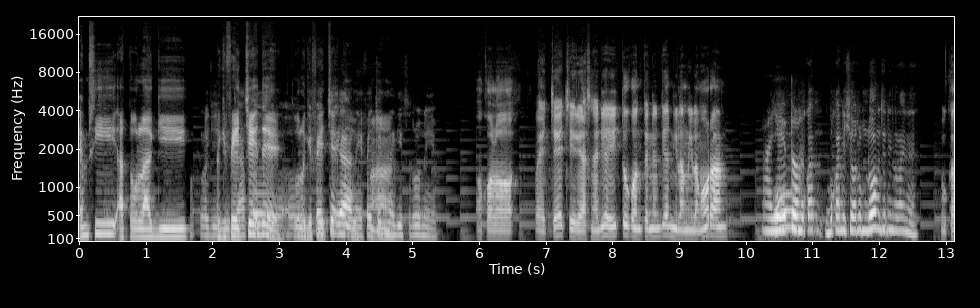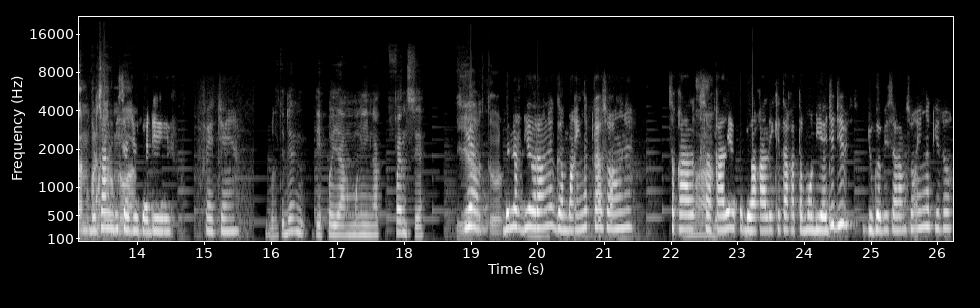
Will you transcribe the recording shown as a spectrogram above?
MC atau lagi lagi, Lagi VC teater, deh. oh, Tuh, lagi VC VC ya tuh. nih, VC Heeh. lagi seru nih. oh kalau PC ciri khasnya dia itu kontennya dia nilang-nilang orang Nah oh, ya itu, bukan bukan di showroom doang jadi nilainya. bukan bukan, bukan showroom bisa doang. juga di VC-nya. Berarti dia tipe yang mengingat fans ya. iya Iya. betul Bener dia orangnya gampang inget kak soalnya. Sekal Wah. sekali atau dua kali kita ketemu dia aja dia juga bisa langsung inget gitu.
